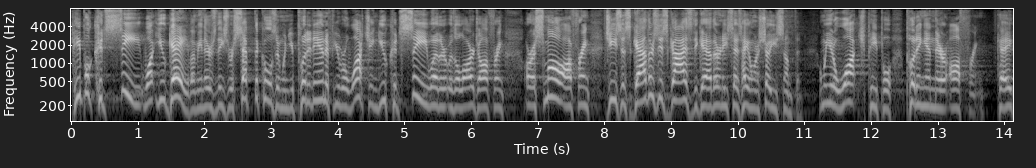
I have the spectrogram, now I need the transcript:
people could see what you gave. I mean, there's these receptacles, and when you put it in, if you were watching, you could see whether it was a large offering or a small offering. Jesus gathers his guys together and he says, Hey, I want to show you something. I want you to watch people putting in their offering, okay?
